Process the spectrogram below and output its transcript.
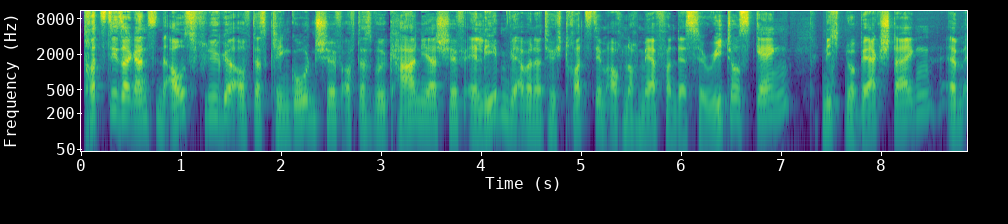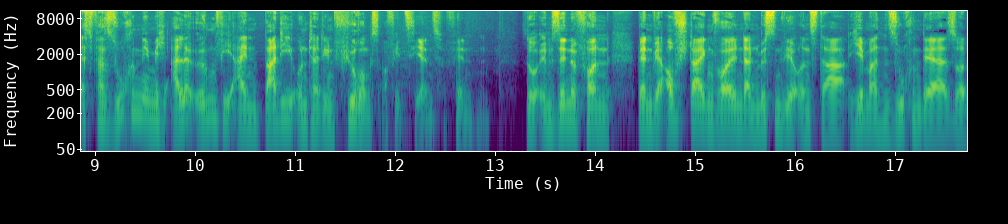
Trotz dieser ganzen Ausflüge auf das Klingonenschiff, auf das Vulkanier-Schiff, erleben wir aber natürlich trotzdem auch noch mehr von der Cerritos-Gang. Nicht nur Bergsteigen. Ähm, es versuchen nämlich alle irgendwie einen Buddy unter den Führungsoffizieren zu finden. So im Sinne von, wenn wir aufsteigen wollen, dann müssen wir uns da jemanden suchen, der so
